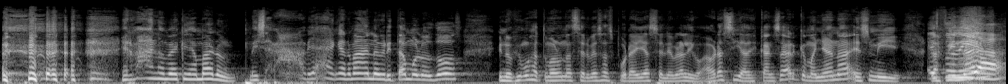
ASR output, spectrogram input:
hermano, me que llamaron. Me dice, ah, bien, hermano, gritamos los dos. Y nos fuimos a tomar unas cervezas por ahí a celebrar. Le digo, ahora sí, a descansar, que mañana es mi... La, final,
